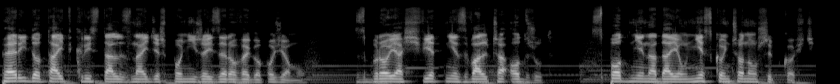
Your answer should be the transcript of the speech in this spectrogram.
Peridotite Crystal znajdziesz poniżej zerowego poziomu. Zbroja świetnie zwalcza odrzut. Spodnie nadają nieskończoną szybkość.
